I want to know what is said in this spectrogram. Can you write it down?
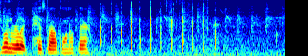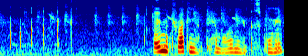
There's one really pissed off one up there. I'm attracting a damn army at this point.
